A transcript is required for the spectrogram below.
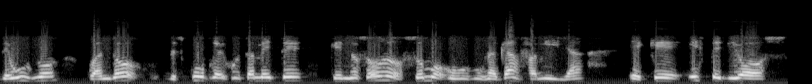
de uno cuando descubre justamente que nosotros somos una gran familia, y que este Dios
